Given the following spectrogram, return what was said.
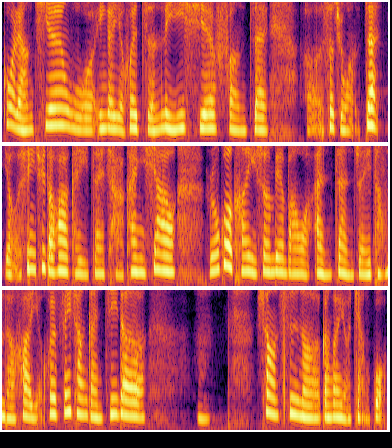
过两天我应该也会整理一些放在呃社群网站，有兴趣的话可以再查看一下哦。如果可以顺便帮我按赞追踪的话，也会非常感激的。嗯。上次呢，刚刚有讲过，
